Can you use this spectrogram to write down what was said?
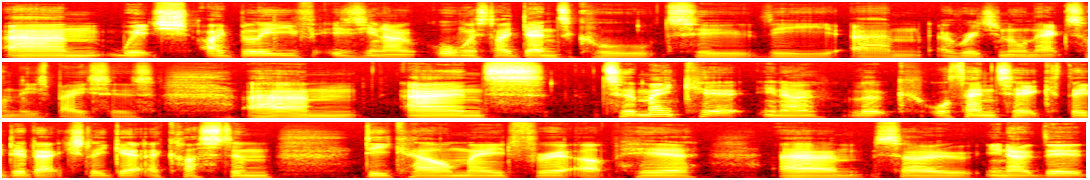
um, which I believe is you know almost identical to the um, original necks on these basses, um, and to make it you know look authentic, they did actually get a custom decal made for it up here. Um, so you know the,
